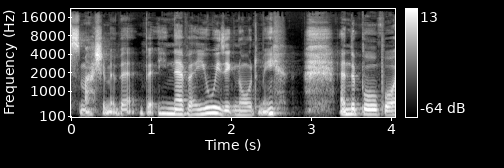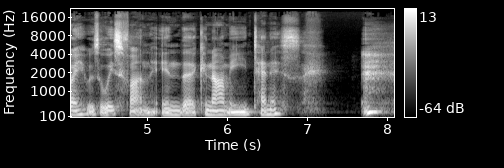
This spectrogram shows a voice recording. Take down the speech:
smash him a bit, but he never, he always ignored me. and the ball boy was always fun in the Konami tennis.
